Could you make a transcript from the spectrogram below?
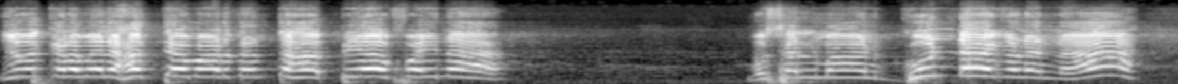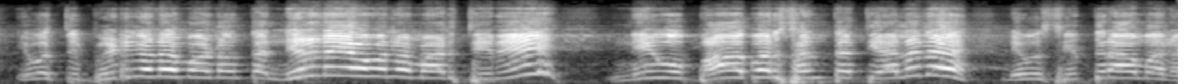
ಯುವಕರ ಮೇಲೆ ಹತ್ಯೆ ಮಾಡಿದಂತಹ ಪಿ ಎಫ್ ಐನ ಮುಸಲ್ಮಾನ್ ಗೂಂಡಾಗಳನ್ನ ಇವತ್ತು ಬಿಡುಗಡೆ ಮಾಡುವಂತ ನಿರ್ಣಯವನ್ನ ಮಾಡ್ತೀರಿ. ನೀವು ಬಾಬರ್ ಸಂತತಿ ಅಲ್ಲದೆ ನೀವು ಸಿದ್ದರಾಮನ.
